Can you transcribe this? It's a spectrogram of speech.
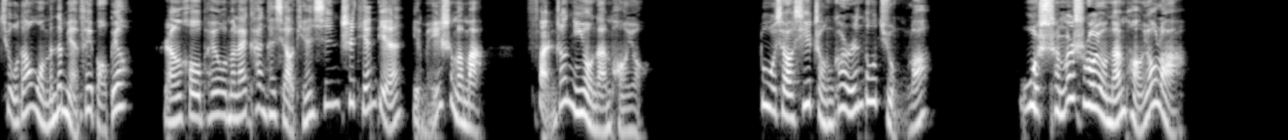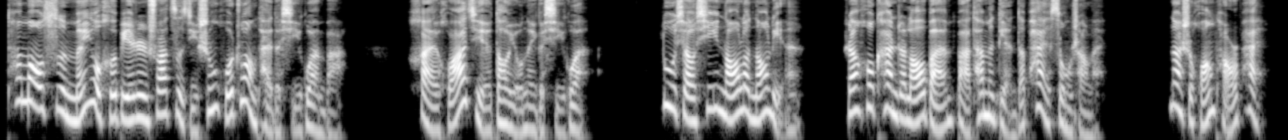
就当我们的免费保镖，然后陪我们来看看小甜心吃甜点也没什么嘛。反正你有男朋友，陆小西整个人都囧了。我什么时候有男朋友了？他貌似没有和别人刷自己生活状态的习惯吧？海华姐倒有那个习惯。陆小西挠了挠脸，然后看着老板把他们点的派送上来，那是黄桃派。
